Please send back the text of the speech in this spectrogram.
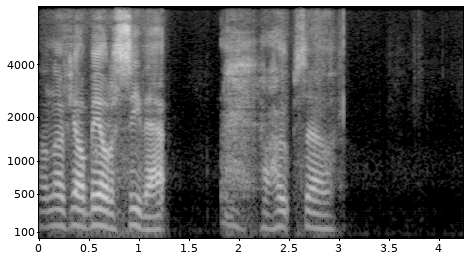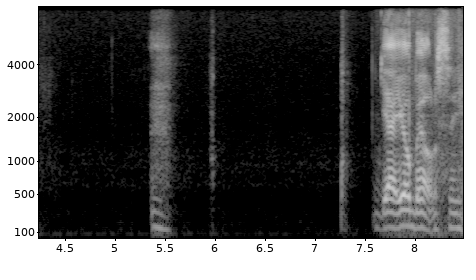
I don't know if y'all be able to see that. I hope so. Yeah, you'll be able to see.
